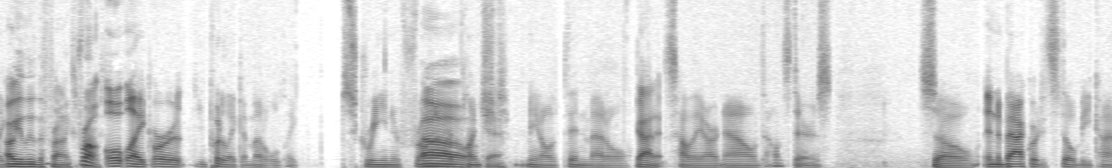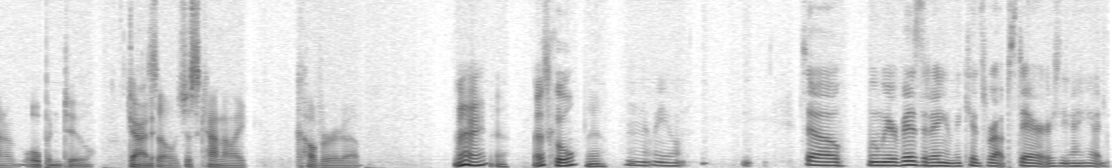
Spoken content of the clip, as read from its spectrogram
like Oh, you leave the front front oh, like or you put like a metal like screen in front Oh, or punched okay. you know thin metal Got it. that's how they are now downstairs so in the back would still be kind of open too Got it. so it's just kind of like cover it up All right. Yeah. That's cool. No, we don't. So when we were visiting and the kids were upstairs, you know, you had a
